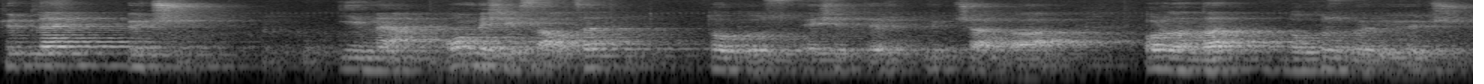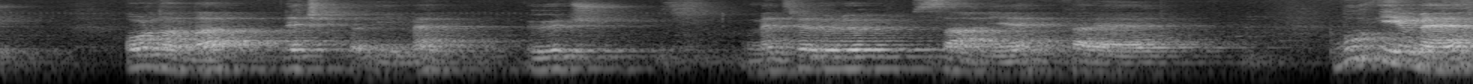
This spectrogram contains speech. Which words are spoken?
Kütle 3 ivme A. 15 eksi 6 9 eşittir 3 çarpı A. Oradan da 9 bölü 3. Oradan da ne çıktı ivme? 3 metre bölü saniye kare. Bu ivme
